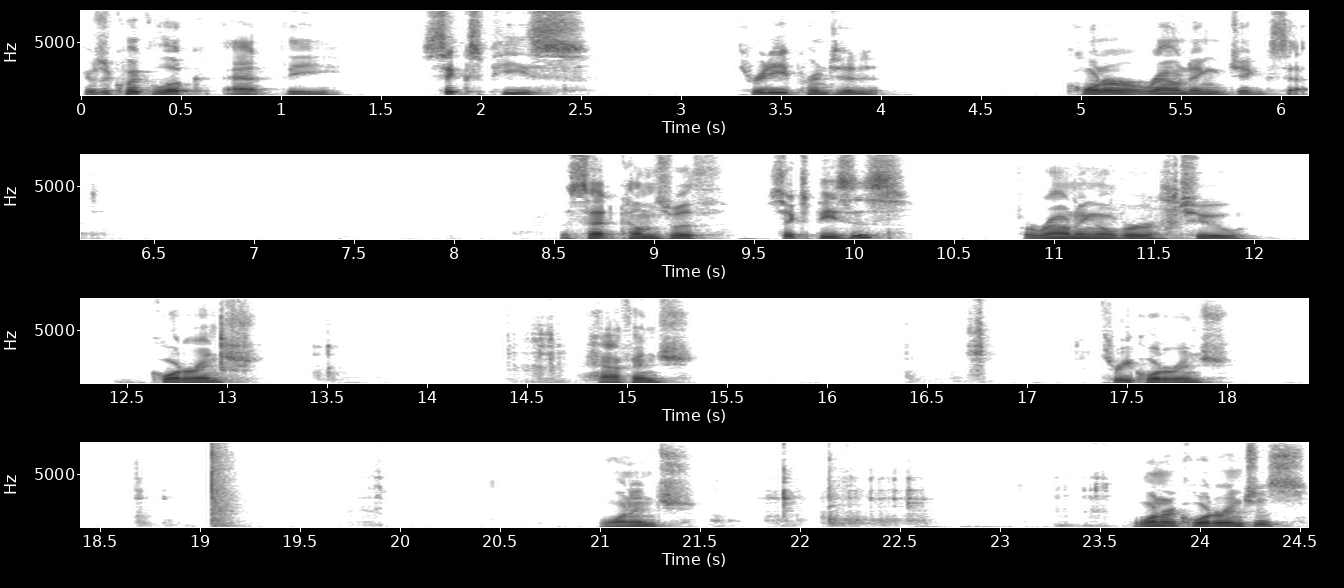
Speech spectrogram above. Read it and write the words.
Here's a quick look at the six-piece 3D printed corner rounding jig set. The set comes with six pieces for rounding over to a quarter inch, half inch, three quarter inch, one inch, one and a quarter inches,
